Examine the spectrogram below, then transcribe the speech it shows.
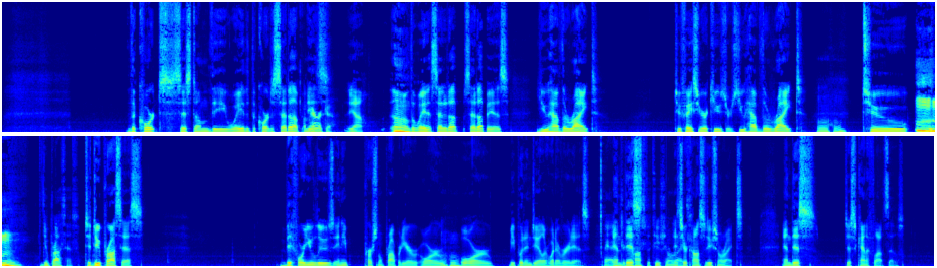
The court system, the way that the court is set up, is- America. yeah, the way it's set it up set up is you have the right to face your accusers. You have the right Mm-hmm. to Due process. to due process before you lose any personal property or or Mhm. or be put in jail or whatever it is. Yeah, And it's your this- constitutional It's your constitutional rights. And this just kind of flouts those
